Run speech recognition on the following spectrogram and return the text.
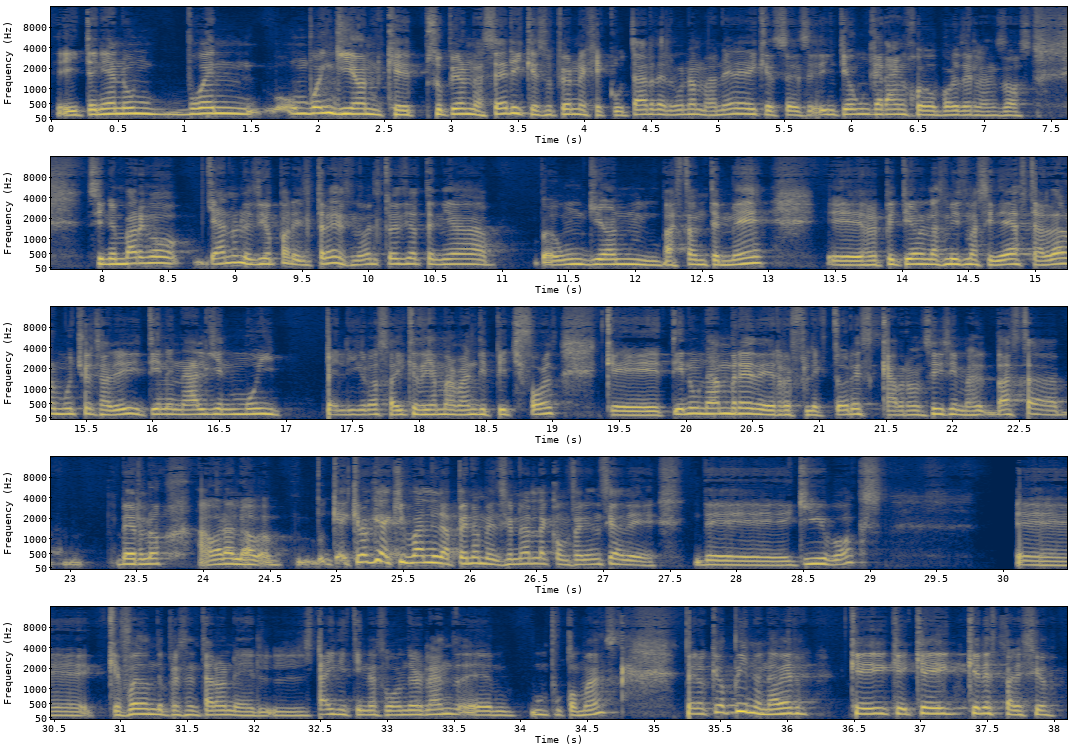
y tenían un buen, un buen guion que supieron hacer y que supieron ejecutar de alguna manera y que se sintió un gran juego Borderlands 2. Sin embargo, ya no les dio para el 3, ¿no? El 3 ya tenía un guion bastante me, eh, repitieron las mismas ideas, tardaron mucho en salir y tienen a alguien muy peligroso ahí que se llama Randy Pitchford, que tiene un hambre de reflectores cabroncísima. Basta verlo. Ahora lo, creo que aquí vale la pena mencionar la conferencia de, de Gearbox. Eh, que fue donde presentaron el Tiny Tina's Wonderland eh, un poco más. Pero, ¿qué opinan? A ver, ¿qué, qué, qué, qué les pareció?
